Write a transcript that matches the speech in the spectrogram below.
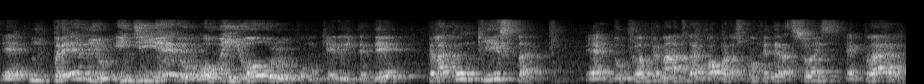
é, um prêmio em dinheiro ou em ouro, como queiram entender, pela conquista é, do campeonato da Copa das Confederações, é claro.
